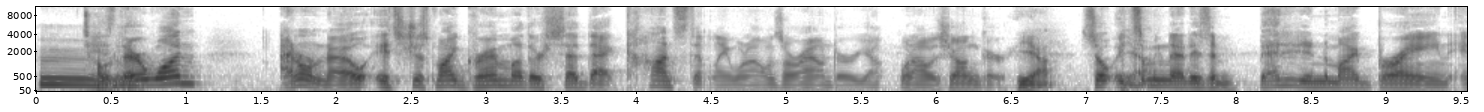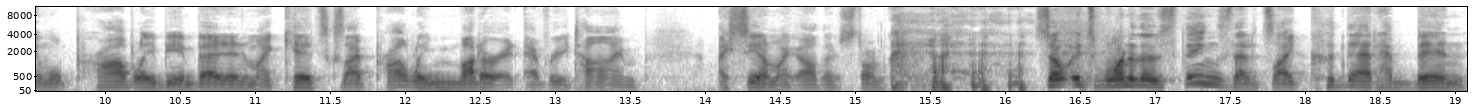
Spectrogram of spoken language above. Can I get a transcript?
hmm. is there one? I don't know. It's just my grandmother said that constantly when I was around her young, when I was younger. Yeah. So it's Yeah. something that is embedded into my brain and will probably be embedded into my kids because I probably mutter it every time I see it. I'm like, oh, there's a storm coming. so it's one of those things that it's like, could that have been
